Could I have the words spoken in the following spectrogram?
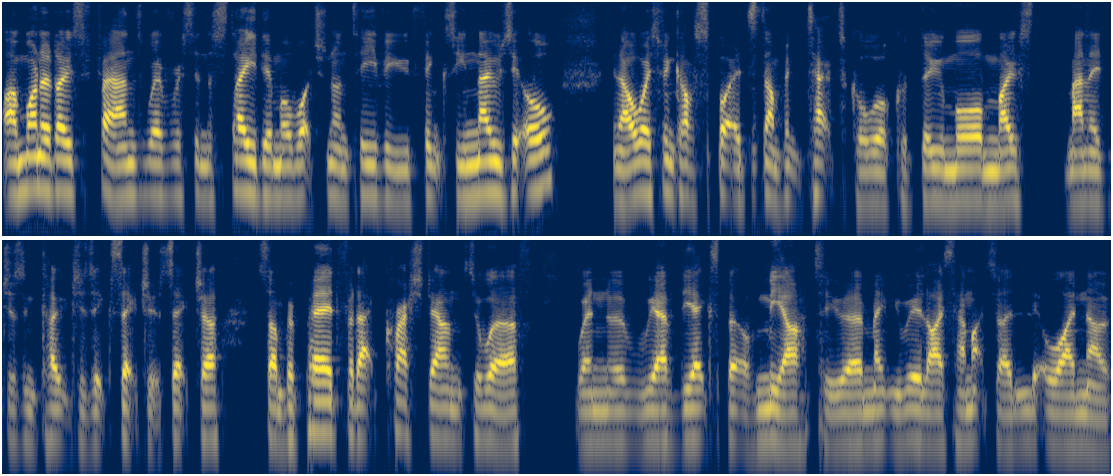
I'm one of those fans, whether it's in the stadium or watching on TV, who thinks he knows it all. You know, I always think I've spotted something tactical or could do more. Most managers and coaches, etc., etc. So I'm prepared for that crash down to earth when uh, we have the expert of Mia to uh, make me realise how much I, little I know.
